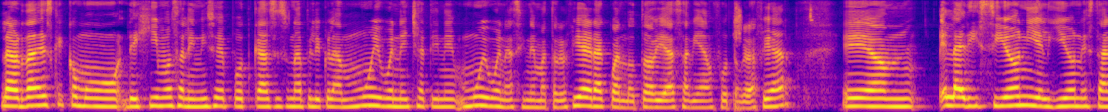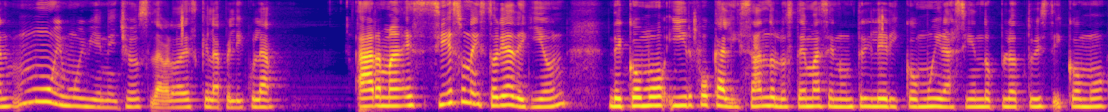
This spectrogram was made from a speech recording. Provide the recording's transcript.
La verdad es que como dijimos al inicio del podcast, es una película muy buena hecha, tiene muy buena cinematografía, era cuando todavía sabían fotografiar. Um, la edición y el guion están muy, muy bien hechos. La verdad es que la película arma, es, sí es una historia de guion, de cómo ir focalizando los temas en un thriller y cómo ir haciendo plot twist y cómo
